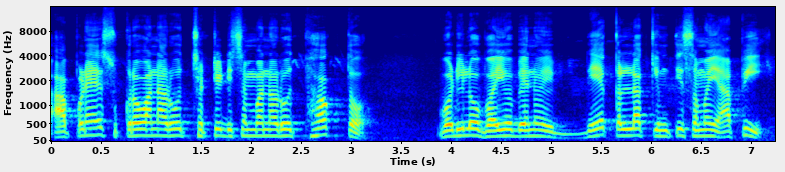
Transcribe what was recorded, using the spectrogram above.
આપણે શુક્રવારના રોજ, છઠ્ઠી ડિસેમ્બરના રોજ ફક્ત વડીલો, ભાઈઓ, બહેનોએ બે કલાક કિંમતી સમય આપી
